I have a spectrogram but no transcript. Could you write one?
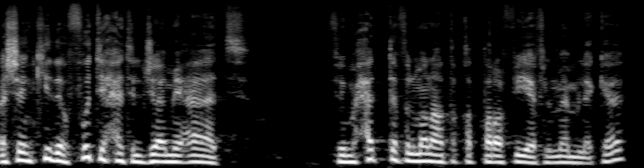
عشان كذا فتحت الجامعات في حتى في المناطق الطرفية في المملكة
